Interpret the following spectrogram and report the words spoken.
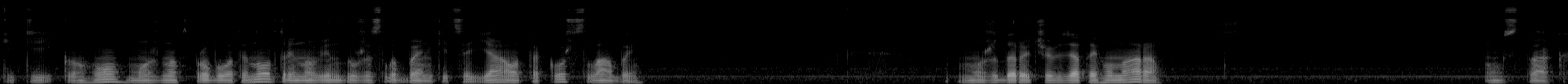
Тільки кого можна спробувати Нордрі, але він дуже слабенький. Це Яо також слабий. Може, до речі, взяти Гунара. Ось так.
